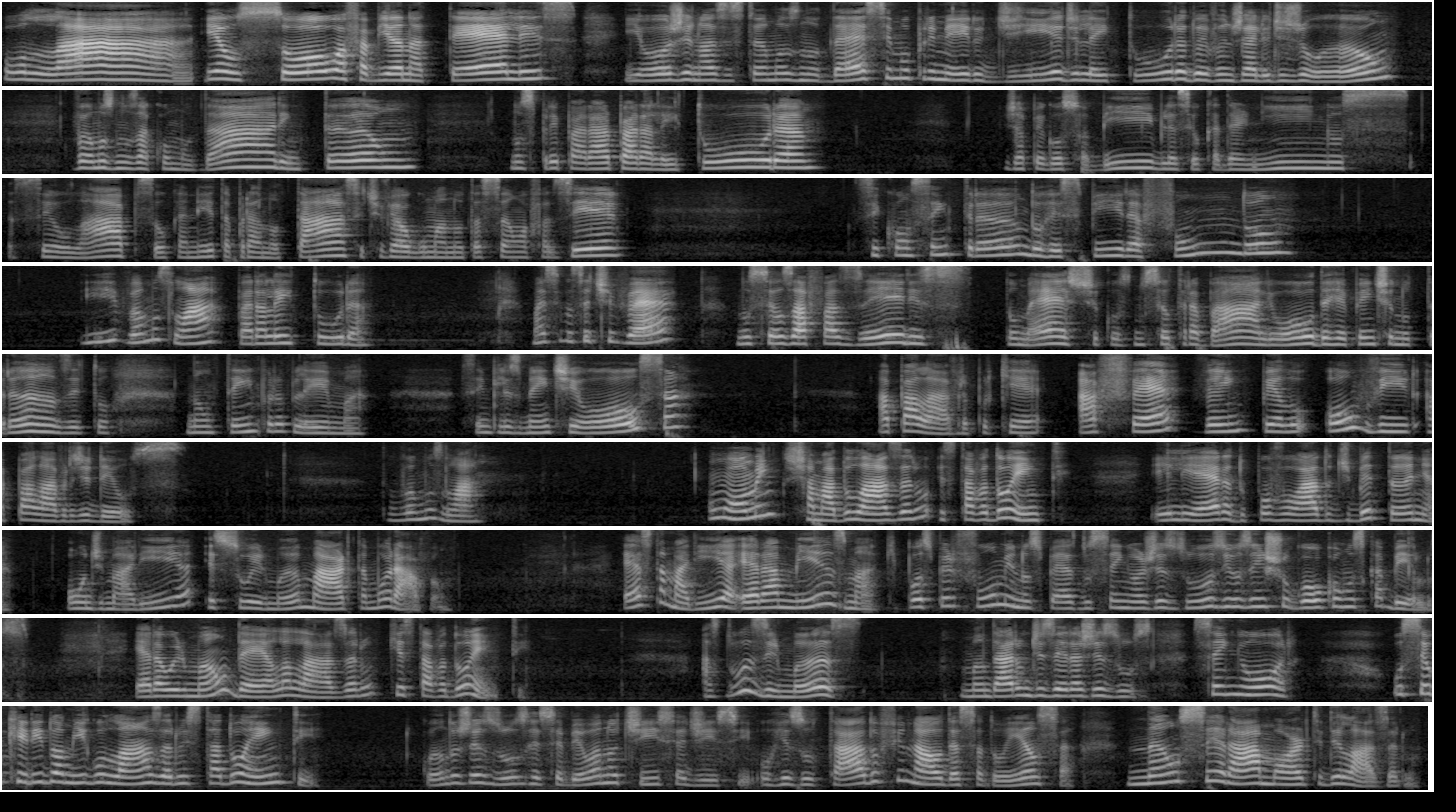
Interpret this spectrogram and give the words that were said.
Olá, eu sou a Fabiana Teles e hoje nós estamos no 11 dia de leitura do Evangelho de João. Vamos nos acomodar então, nos preparar para a leitura. Já pegou sua Bíblia, seu caderninho, seu lápis ou caneta para anotar, se tiver alguma anotação a fazer se concentrando, respira fundo e vamos lá para a leitura. Mas se você tiver nos seus afazeres domésticos, no seu trabalho ou de repente no trânsito, não tem problema. Simplesmente ouça a palavra, porque a fé vem pelo ouvir a palavra de Deus. Então vamos lá. Um homem chamado Lázaro estava doente. Ele era do povoado de Betânia, onde Maria e sua irmã Marta moravam. Esta Maria era a mesma que pôs perfume nos pés do Senhor Jesus e os enxugou com os cabelos. Era o irmão dela, Lázaro, que estava doente. As duas irmãs mandaram dizer a Jesus: Senhor, o seu querido amigo Lázaro está doente. Quando Jesus recebeu a notícia, disse: O resultado final dessa doença não será a morte de Lázaro.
